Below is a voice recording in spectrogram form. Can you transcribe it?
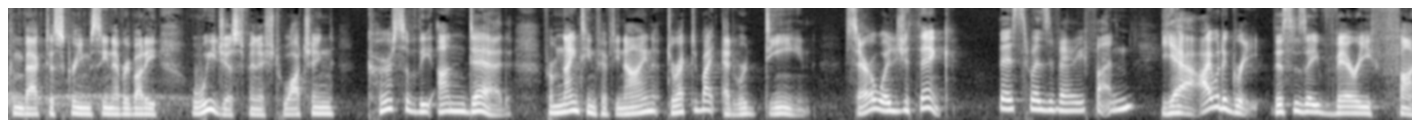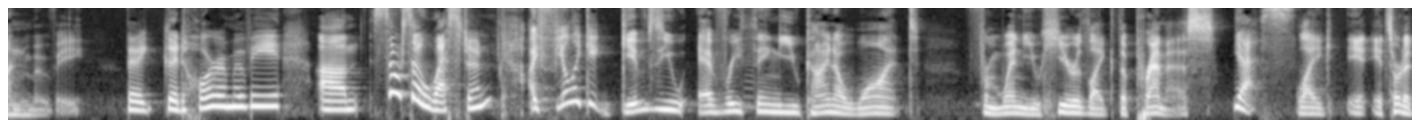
Welcome back to Scream Scene, everybody. We just finished watching Curse of the Undead from 1959, directed by Edward Dean. Sarah, what did you think? This was very fun. Yeah, I would agree. This is a very fun movie. Very good horror movie. Um, so so Western. I feel like it gives you everything you kind of want from when you hear like the premise. Yes. Like it, it sort of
